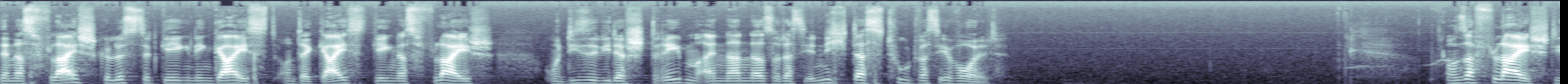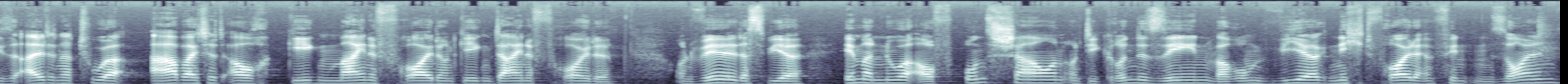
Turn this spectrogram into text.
denn das Fleisch gelüstet gegen den Geist und der Geist gegen das Fleisch und diese widerstreben einander, sodass ihr nicht das tut, was ihr wollt. Unser Fleisch, diese alte Natur, arbeitet auch gegen meine Freude und gegen deine Freude und will, dass wir immer nur auf uns schauen und die Gründe sehen, warum wir nicht Freude empfinden sollen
